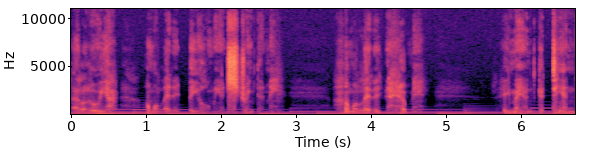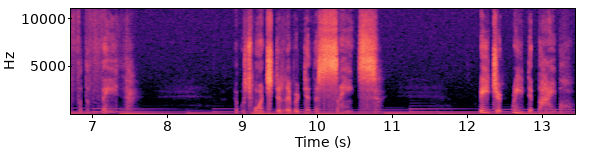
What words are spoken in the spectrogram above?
hallelujah, I'm going to let it build me and strengthen me. I'm going to let it help me amen, contend for the faith that was once delivered to the saints. Read, your, read the Bible.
